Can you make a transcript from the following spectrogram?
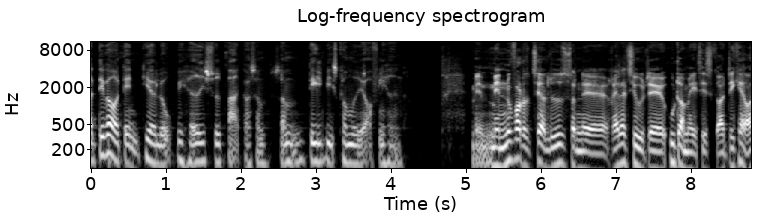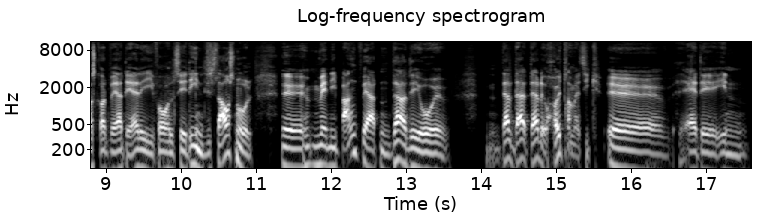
Og det var jo den dialog, vi havde i Sydbank, og som, som delvis kom ud i offentligheden. Men, men nu får du til at lyde sådan øh, relativt øh, udramatisk, og det kan også godt være, det er det i forhold til et egentligt slagsmål. Øh, men i bankverdenen, der er det jo, øh, der, der, der er det jo højdramatik, øh, at øh, en,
